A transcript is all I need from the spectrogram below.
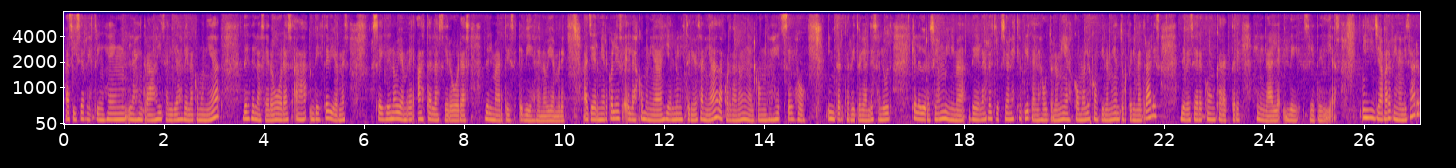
Así se restringen las entradas y salidas de la comunidad desde las 0 horas a, de este viernes 6 de noviembre hasta las 0 horas del martes 10 de noviembre. Ayer miércoles las comunidades y el Ministerio de Sanidad acordaron en el Consejo Interterritorial de Salud que la duración mínima de las restricciones que aplican las autonomías como los confinamientos perimetrales debe ser con carácter general de 7 días. Y ya para finalizar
